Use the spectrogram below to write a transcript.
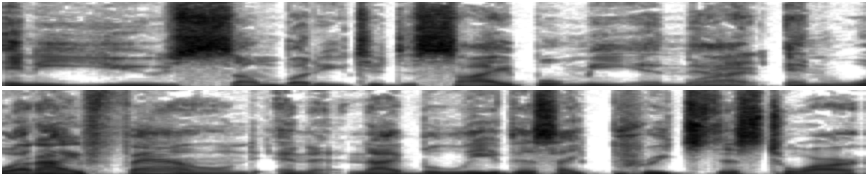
and He used somebody to disciple me in that. Right. And what I found, and, and I believe this, I preach this to our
